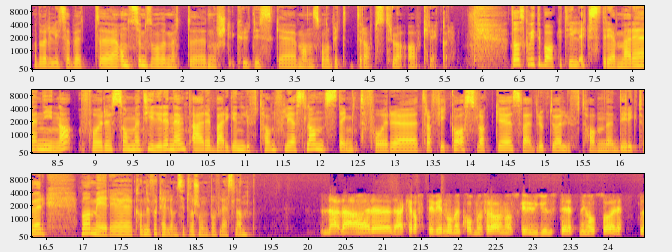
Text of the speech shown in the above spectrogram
Og det var Elisabeth Onsum som hadde møtt norsk-kurdiske mannen som hadde blitt drapstrua av Krekar. Da skal vi tilbake til ekstremværet Nina. For som tidligere nevnt er Bergen lufthavn Flesland stengt for eh, trafikk. Og Aslak Sverdrup, du er lufthavndirektør. Hva mer eh, kan du fortelle om situasjonen på Flesland? Det er, det er, kraftig vind, og den kommer fra en ganske ugunstig retning også, rett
